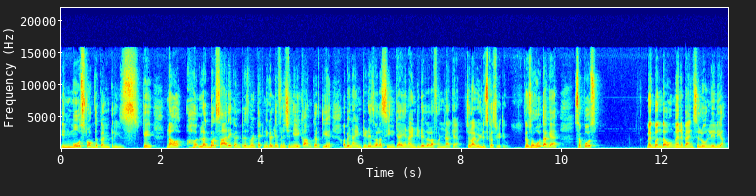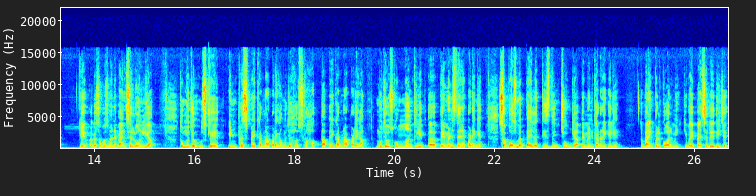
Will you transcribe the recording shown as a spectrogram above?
in most of the countries के नाउ लगभग सारे कंट्रीज़ में टेक्निकल डेफिनेशन यही काम करती है अभी 90 डेज़ वाला सीन क्या है या 90 डेज़ वाला फंडा क्या है चलो I will discuss with you दोस्तों होता क्या है? सपोज़ मैं एक बंदा हूँ, मैंने बैंक से लोन ले लिया के अगर सपोज़ मैंने बैंक से लोन लिया तो मुझे उसके इंटरेस्ट पे करना पड़ेगा, मुझे उसका हफ़्ता पे करना पड़ेगा, मुझे उसको मंथली पेमेंट्स देने पड़ेंगे। सपोज़ मैं पहले तीस दिन चूक गया पेमेंट करने के लिए तो बैंक विल कॉल मी कि भाई पैसे दे दीजिए।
